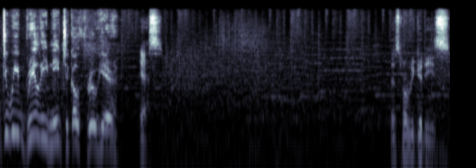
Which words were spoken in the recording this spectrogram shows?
Do we really need to go through here? Yes. There's probably goodies.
